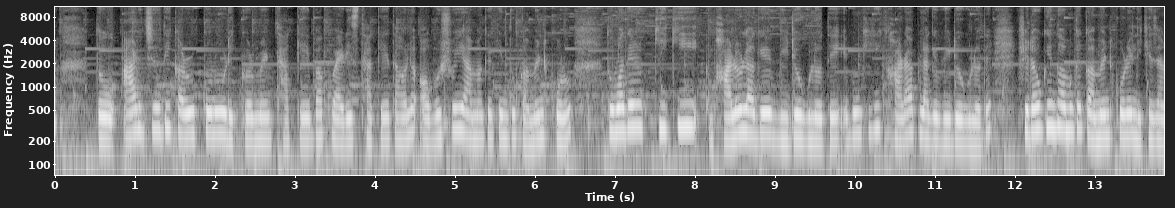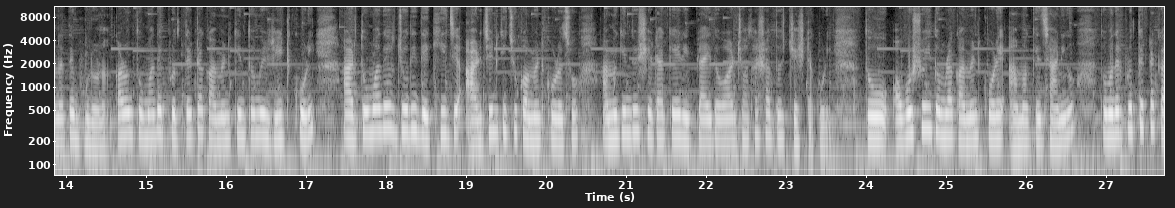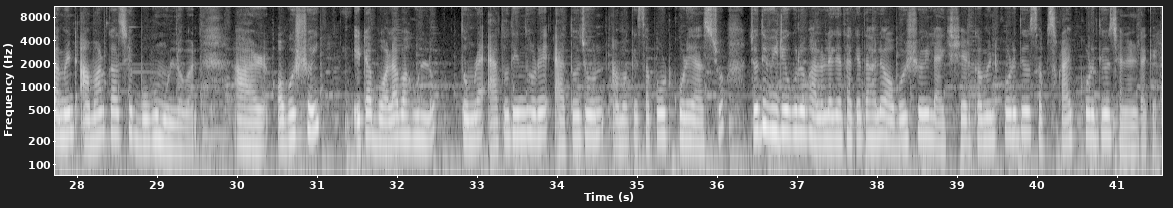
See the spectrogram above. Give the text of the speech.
তো আর যদি কারোর কোনো রিকোয়ারমেন্ট থাকে বা কোয়ারিজ থাকে, তাহলে অবশ্যই আমাকে কিন্তু কমেন্ট করো। তোমাদের কি কি ভালো লাগে ভিডিওগুলোতে এবং কি কি খারাপ লাগে ভিডিওগুলোতে, সেটাও কিন্তু আমাকে কমেন্ট করে লিখে জানাতে ভুলো না। কারণ তোমাদের প্রত্যেকটা কমেন্ট কিন্তু আমি রিড করি। আর তোমাদের যদি দেখি যে আর্জেন্ট কিছু কমেন্ট করেছ, আমি কিন্তু সেটাকে রিপ্লাই দেওয়ার যথাসাধ্য চেষ্টা করি। তো অবশ্যই তোমরা কমেন্ট করে আমাকে জানিও। তোমাদের প্রত্যেকটা কমেন্ট আমার কাছে বহু মূল্যবান আর অবশ্যই এটা বলা বাহুল্য, তোমরা এতদিন ধরে এতজন আমাকে সাপোর্ট করে আসছো। যদি ভিডিওগুলো ভালো লেগে থাকে তাহলে অবশ্যই লাইক শেয়ার কমেন্ট করে দিও সাবস্ক্রাইব করে দিও চ্যানেলটাকে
